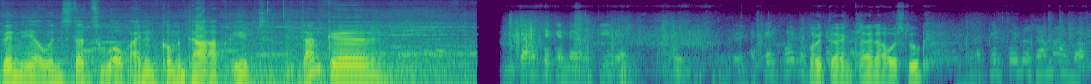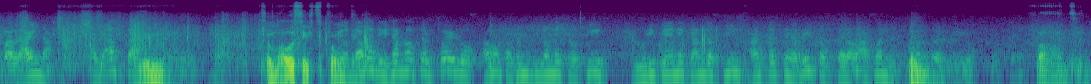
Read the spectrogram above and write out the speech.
wenn ihr uns dazu auch einen Kommentar abgebt. Danke! Heute ein kleiner Ausflug in, zum Aussichtspunkt. Wahnsinn.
